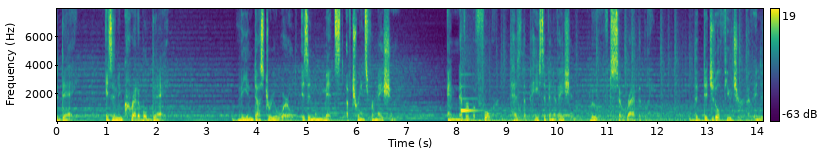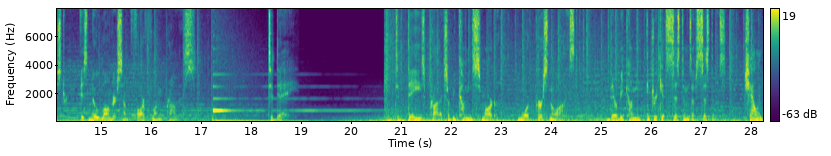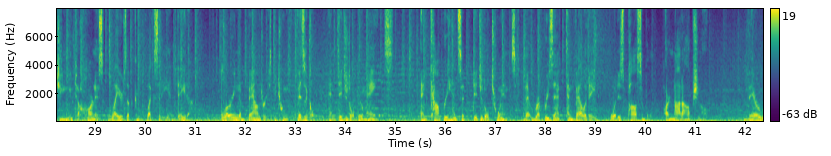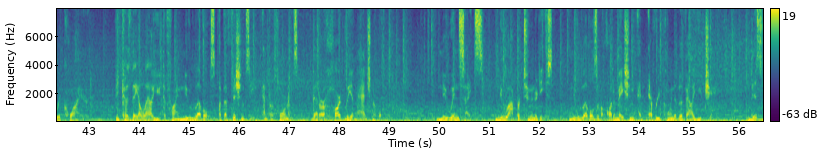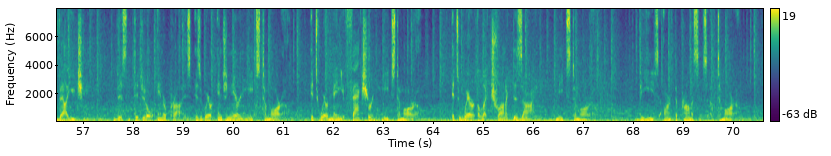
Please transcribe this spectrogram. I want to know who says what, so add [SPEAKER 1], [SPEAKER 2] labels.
[SPEAKER 1] Today is an incredible day. The industrial world is in the midst of transformation. And never before has the pace of innovation moved so rapidly. The digital future of industry is no longer some far-flung promise. Today. Today's products are becoming smarter, more personalized. They're becoming intricate systems of systems, challenging you to harness layers of complexity and data, blurring the boundaries between physical and digital domains, and comprehensive digital twins that represent and validate what is possible are not optional. They're required because they allow you to find new levels of efficiency and performance that are hardly imaginable. New insights, new opportunities, new levels of automation at every point of the value chain. This value chain this digital enterprise is where engineering meets tomorrow. It's where manufacturing meets tomorrow. It's where electronic design meets tomorrow. These aren't the promises of tomorrow.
